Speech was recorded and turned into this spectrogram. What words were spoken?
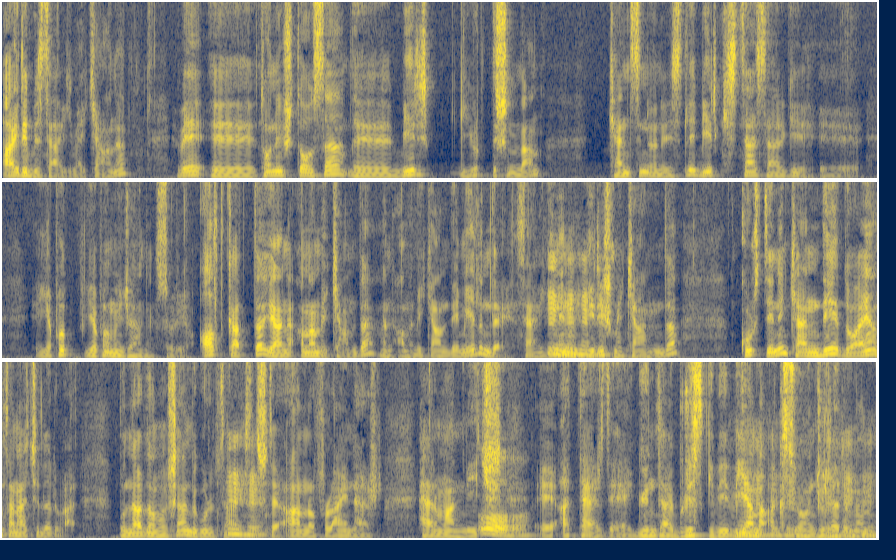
ayrı bir sergi mekanı. Ve e, Tony Stoss'a e, bir yurt dışından kendisinin önerisiyle bir kişisel sergi e, yapıp yapamayacağını soruyor. Alt katta yani ana mekanda, hani ana mekan demeyelim de serginin giriş mekanında Kursti'nin kendi doğayan sanatçıları var. Bunlardan oluşan bir grup sergisi. İşte Arnold Reiner, Hermann Nietzsche, Oo. e, Atterze, Günter Brüsk gibi Viyana aksiyoncularının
